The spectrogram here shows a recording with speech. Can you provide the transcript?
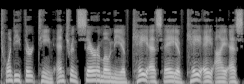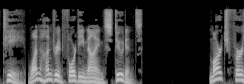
2013 Entrance ceremony of KSA of KAIST 149 students March 1,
